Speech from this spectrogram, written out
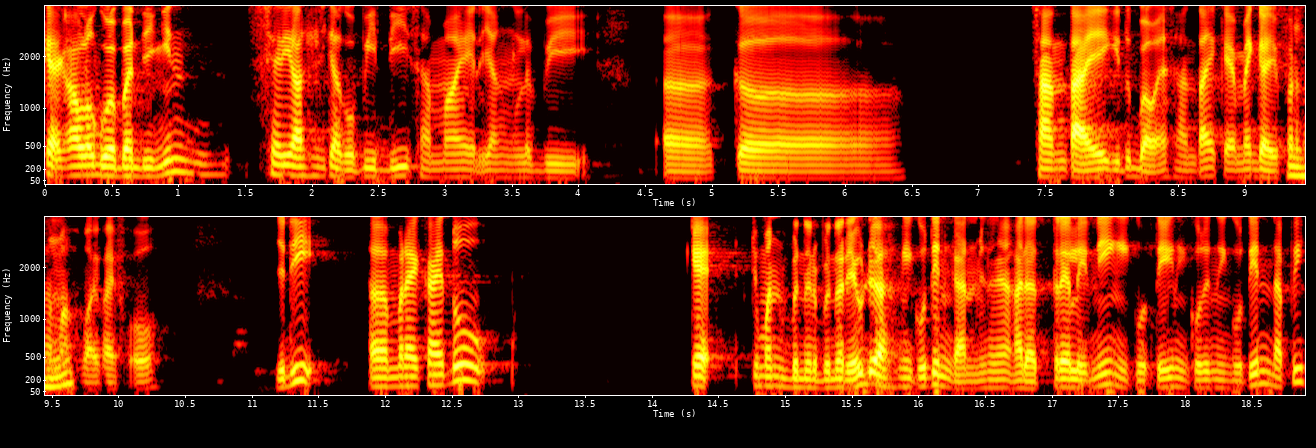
kayak kalau gue bandingin serial Chicago PD sama yang lebih uh, ke santai gitu, bawahnya santai kayak MacGyver mm -hmm. sama Y5O. Jadi uh, mereka itu kayak cuman bener-bener ya udah ngikutin kan. Misalnya ada trail ini ngikutin, ngikutin, ngikutin. Tapi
